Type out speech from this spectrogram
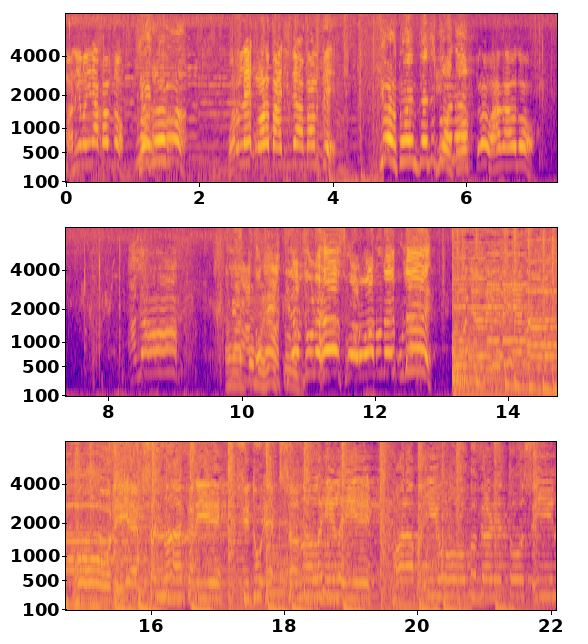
મને વહી નાખો તો? વરલે એક મોણો બાજી દે આબામ દે. કયો તો એમ કે છે તું મને? પેલો વાગ આવ્યો તો. અલ્યા આ તો મને જ જોડે હે સોડવાનું નહીં ભૂલે. ઓ રિએક્શન ના કરીએ સીધું એક્શન લઈ લઈએ. મારા ભાઈઓ બગડે તો સીન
